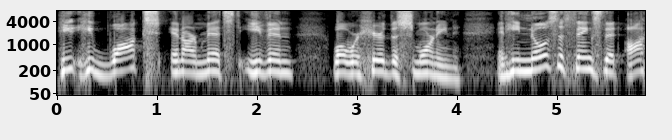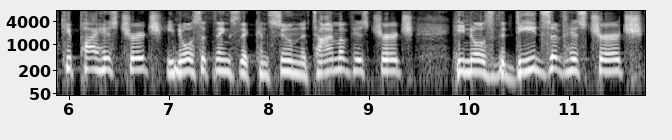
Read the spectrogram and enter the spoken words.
He, he walks in our midst even while we're here this morning. And he knows the things that occupy his church. He knows the things that consume the time of his church. He knows the deeds of his church.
